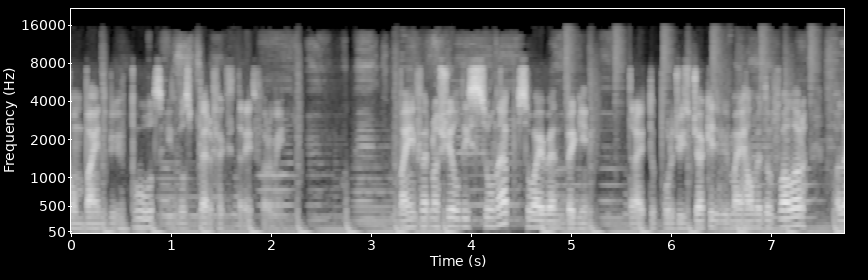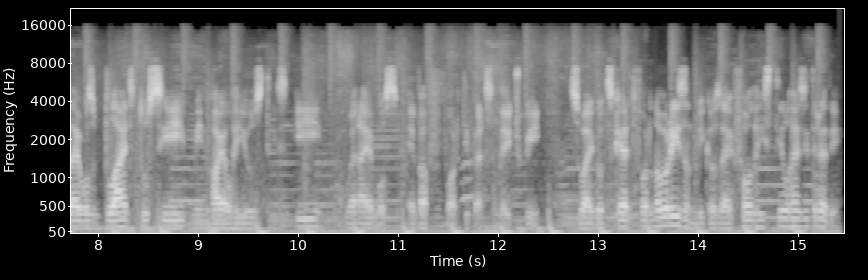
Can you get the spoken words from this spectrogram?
Combined with boots, it was perfect trade for me. My Inferno shield is soon up, so I went back in. Tried to purge his jacket with my Helmet of Valor, but I was blind to see, meanwhile he used his E when I was above 40% HP. So I got scared for no reason, because I thought he still has it ready.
